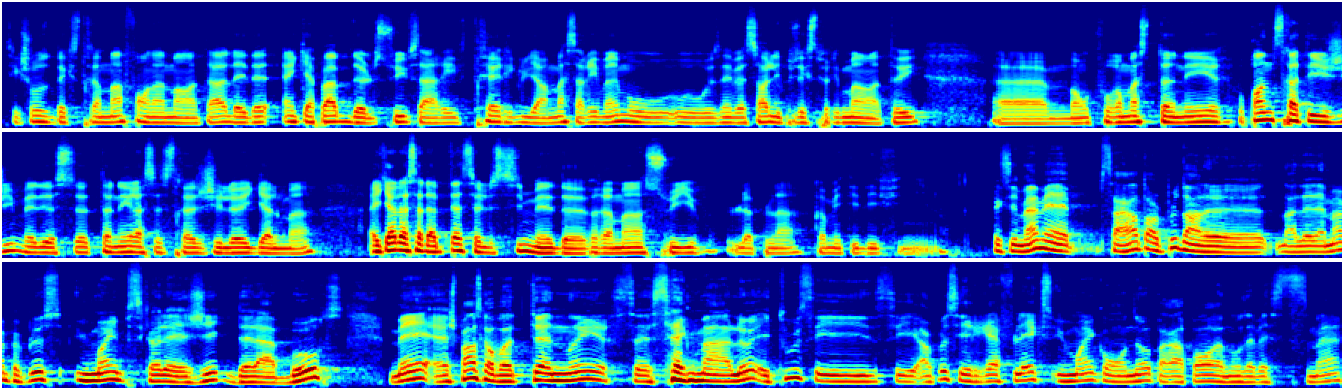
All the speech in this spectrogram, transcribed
c'est quelque chose d'extrêmement fondamental. D'être incapable de le suivre, ça arrive très régulièrement. Ça arrive même aux, investisseurs les plus expérimentés. Euh, donc, il faut vraiment se tenir. Il faut prendre une stratégie, mais de se tenir à cette stratégie-là également. Être capable de s'adapter à celle-ci, mais de vraiment suivre le plan comme était défini. Effectivement, mais ça rentre un peu dans l'élément un peu plus humain et psychologique de la bourse. Mais euh, je pense qu'on va tenir ce segment-là et tous ces, un peu ces réflexes humains qu'on a par rapport à nos investissements,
